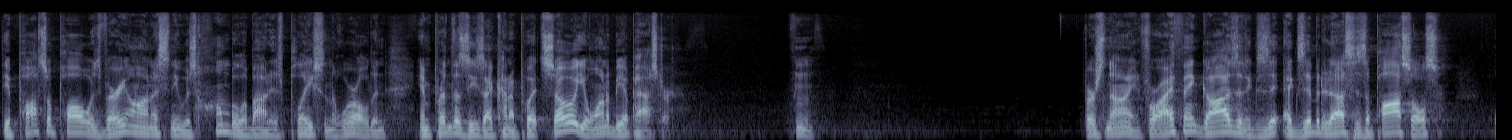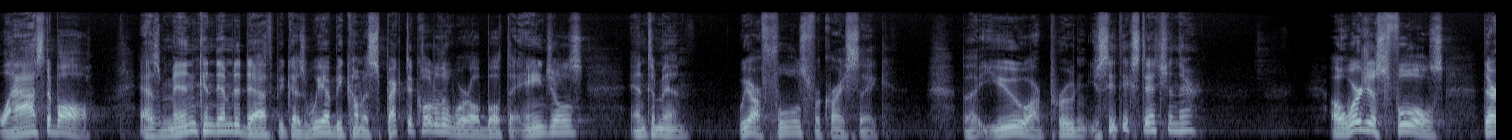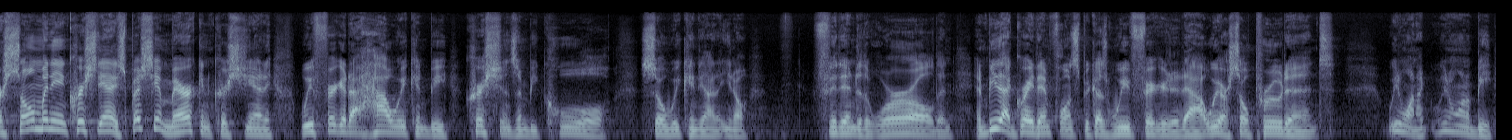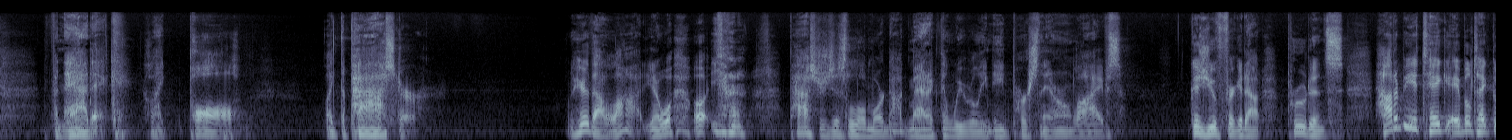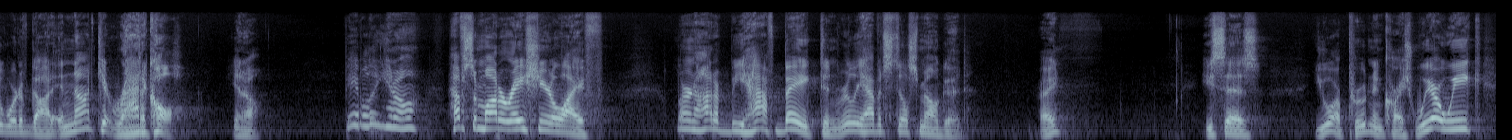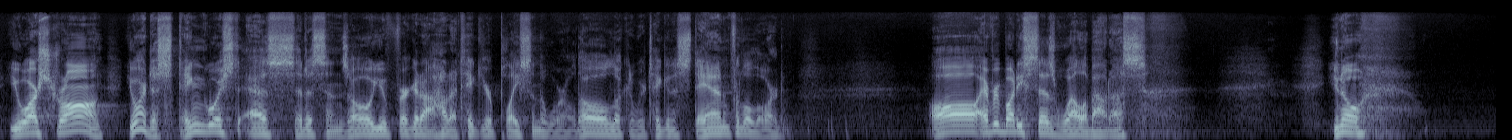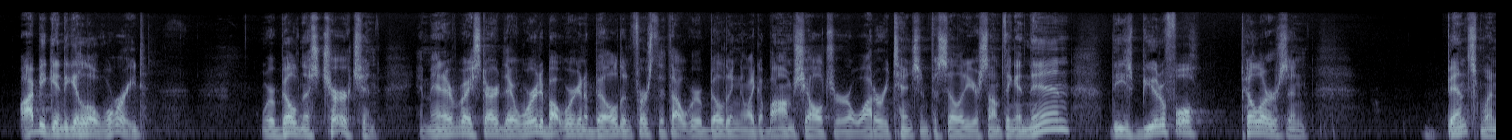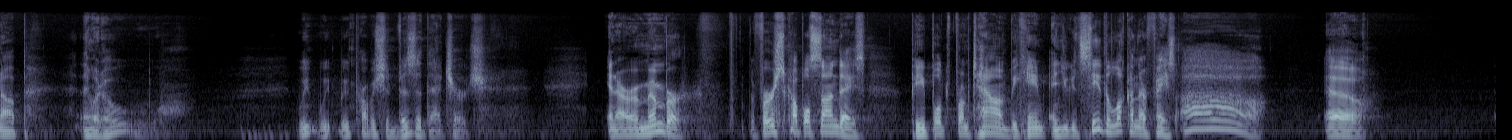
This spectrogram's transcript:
the Apostle Paul was very honest and he was humble about his place in the world. And in parentheses, I kind of put, So you want to be a pastor? Hmm. Verse 9 For I think God has exhi- exhibited us as apostles, last of all, as men condemned to death because we have become a spectacle to the world, both to angels and to men. We are fools for Christ's sake, but you are prudent. You see the extension there? Oh, we're just fools. There are so many in Christianity, especially American Christianity. We figured out how we can be Christians and be cool so we can, uh, you know, fit into the world and, and be that great influence because we've figured it out. We are so prudent. We don't want to, we don't want to be fanatic Paul, like the pastor. We hear that a lot. You know, well, well yeah, pastor's just a little more dogmatic than we really need personally in our own lives. Because you've figured out prudence, how to be take, able to take the word of God and not get radical, you know. Be able to, you know, have some moderation in your life. Learn how to be half baked and really have it still smell good, right? He says, you are prudent in Christ. We are weak. You are strong. You are distinguished as citizens. Oh, you figured out how to take your place in the world. Oh, look, we're taking a stand for the Lord. All everybody says well about us. You know, I begin to get a little worried. We're building this church, and, and man, everybody started, they're worried about what we're going to build. And first they thought we were building like a bomb shelter or a water retention facility or something. And then these beautiful pillars and bents went up. And they went, oh, we, we, we probably should visit that church. And I remember the first couple Sundays, people from town became, and you could see the look on their face. Oh, oh,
